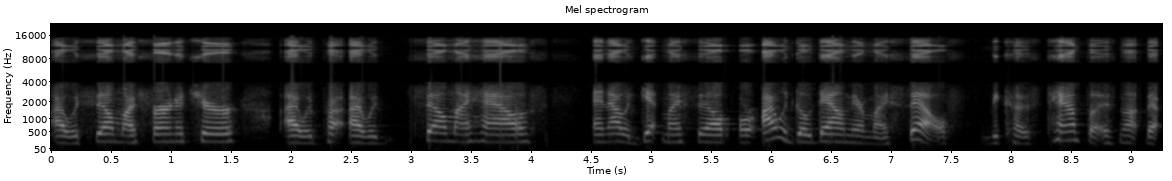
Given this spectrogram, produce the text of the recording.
I would sell my furniture, I would I would sell my house, and I would get myself, or I would go down there myself because Tampa is not that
